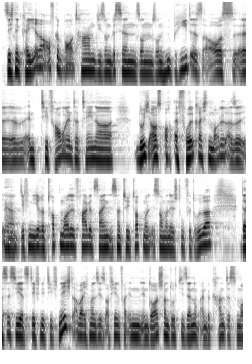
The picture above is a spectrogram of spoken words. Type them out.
sich eine Karriere aufgebaut haben, die so ein bisschen so ein, so ein Hybrid ist aus äh, TV-Entertainer, durchaus auch erfolgreichen Model. Also ja. ich definiere Topmodel, Fragezeichen, ist natürlich Topmodel, ist nochmal eine Stufe drüber. Das ist sie jetzt definitiv nicht, aber ich meine, sie ist auf jeden Fall in, in Deutschland durch die Sendung ein bekanntes Model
